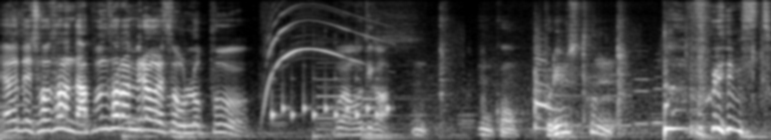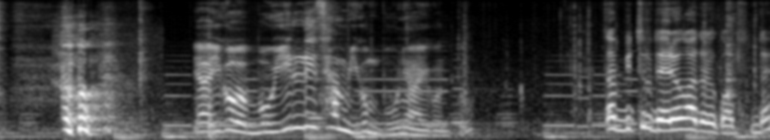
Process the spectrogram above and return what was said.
야 근데 저 사람 나쁜 사람이라 그래서 올로프 뭐야 어디가 그러니까 브림스톤. 브림스톤 야 이거 뭐 1, 2, 3 이건 뭐냐 이건 또 나 밑으로 내려가야 될 것 같은데.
